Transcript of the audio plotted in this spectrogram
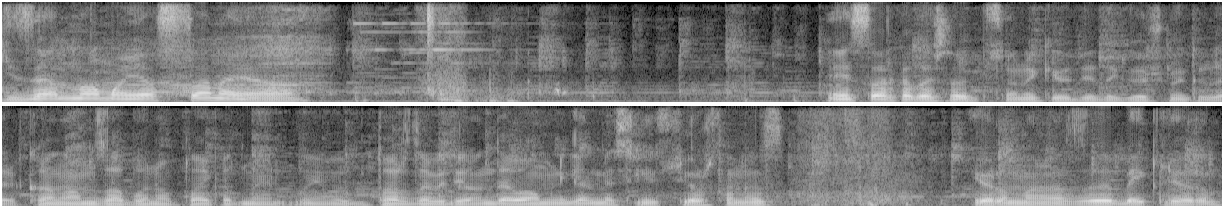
Gizemli ama yazsana ya. Neyse arkadaşlar bir sonraki videoda görüşmek üzere. Kanalımıza abone olup like atmayı unutmayın. Ve bu tarzda videoların devamını gelmesini istiyorsanız yorumlarınızı bekliyorum.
